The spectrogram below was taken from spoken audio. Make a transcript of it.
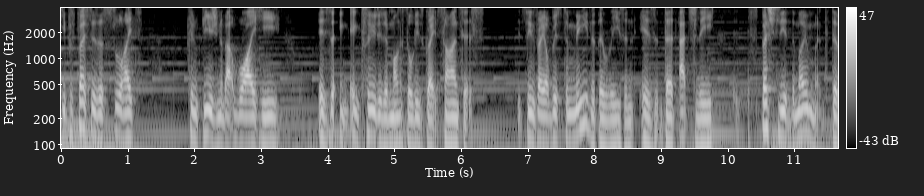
He professes a slight confusion about why he is included amongst all these great scientists it seems very obvious to me that the reason is that actually, especially at the moment, the,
